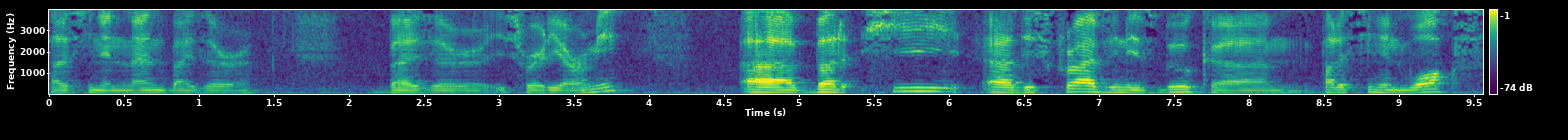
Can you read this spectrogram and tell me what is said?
Palestinian land by the by the Israeli army. Uh, but he uh, describes in his book um, Palestinian Walks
